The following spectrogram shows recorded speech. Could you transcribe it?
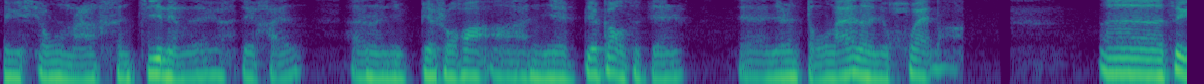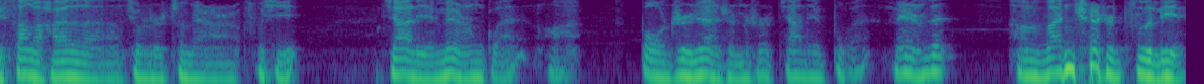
那个小五马很机灵，这个这个孩子，他说你别说话啊，你也别告诉别人，呃，人都来了就坏了。嗯，这三个孩子呢就是这么样复习，家里没有人管啊，报志愿什么事家里不管，没人问，他们完全是自立。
